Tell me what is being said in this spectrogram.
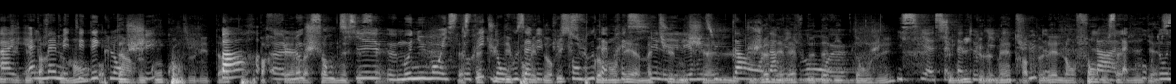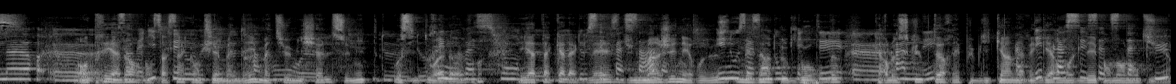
a elle-même été déclenchée par euh, le chantier monument historique dont vous avez pu sans doute apprécier les, les résultats en jeune élève de arrivant ici à cet celui que atelier le maître d'études. appelait l'enfant la, la cour d'honneur Entré alors dans sa cinquantième année, Mathieu Michel se mit aussitôt à l'œuvre et attaqua la glaise d'une main généreuse Et nous mais avons un peu été, euh, car le sculpteur républicain n'avait guère modelé pendant l'Empire.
